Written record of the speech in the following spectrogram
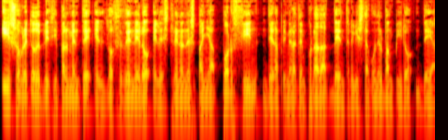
Y sobre todo y principalmente el 12 de enero, el estreno en España, por fin, de la primera temporada de Entrevista con el vampiro de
